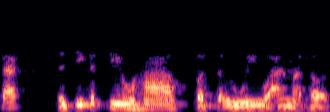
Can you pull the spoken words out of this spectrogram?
xác thì chỉ có tiêu hao và tự hủy hoại mà thôi.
